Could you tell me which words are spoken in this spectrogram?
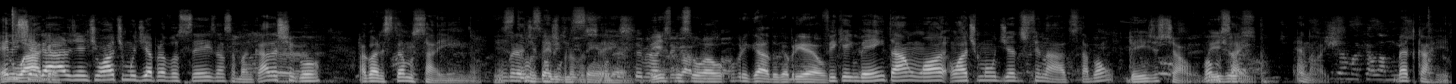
Eles Agra. chegaram, gente. Um ótimo dia pra vocês. Nossa bancada chegou. Agora estamos saindo. Um Estamos grande beijo cena. vocês. Beijo, pessoal. Obrigado, Gabriel. Fiquem bem, tá? Um, ó- um ótimo dia dos finados, tá bom? Beijos, tchau. Vamos Beijos. sair. É nóis. Beto Carreira.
